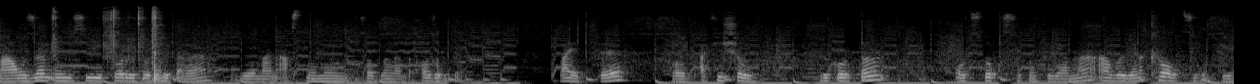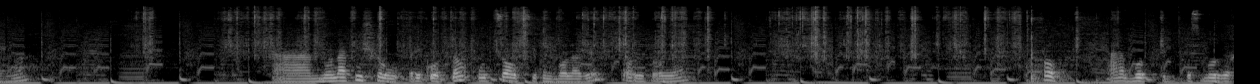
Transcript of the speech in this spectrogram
man o'zim mc to'rtga to'rt ketaman bu mani основной hisoblanadi hozirgi paytda hop official rekordim o'ttiz to'qqiz sekund qilganman avvalgini qirq olti sekund qilganman non official rekordim o'ttiz olti sekund bo'ladi to'g'ri to'g'ri ho'p ana bo'pti bitta burger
